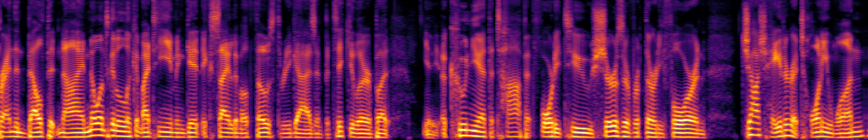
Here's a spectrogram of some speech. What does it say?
Brandon Belt at nine. No one's going to look at my team and get excited about those three guys in particular, but you know, Acuna at the top at 42, Scherzer for 34, and Josh Hader at 21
